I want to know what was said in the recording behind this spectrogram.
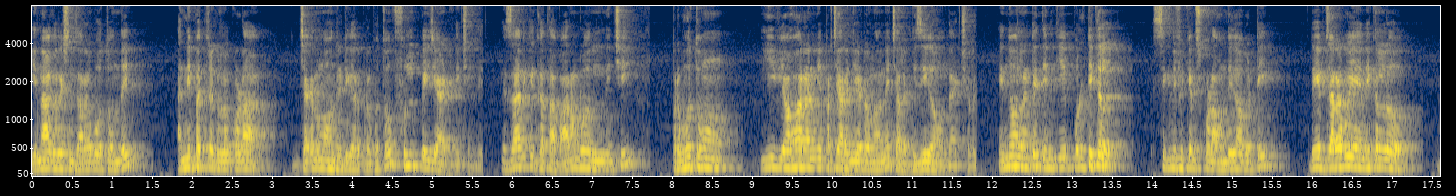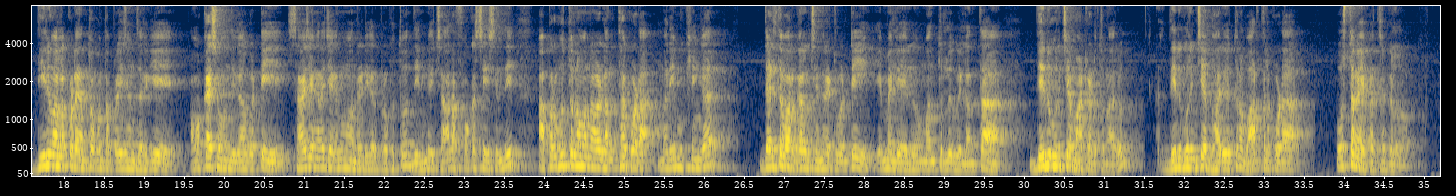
ఇనాగరేషన్ జరగబోతోంది. అన్ని పత్రికల్లో కూడా జగన్మోహన్ రెడ్డి గారి ప్రభుత్వం ఫుల్ పేజ్ యాడ్లు ఇచ్చింది. నిజానికి గత వారం రోజుల నుంచి ప్రభుత్వం ఈ వ్యవహారాన్ని ప్రచారం చేయడంలోనే చాలా బిజీగా ఉంది యాక్చువల్గా. ఎందువల్లంటే దీనికి పొలిటికల్ సిగ్నిఫికెన్స్ కూడా ఉంది కాబట్టి రేపు జరగబోయే ఎన్నికల్లో దీనివల్ల కూడా ఎంతో కొంత ప్రయోజనం జరిగే అవకాశం ఉంది కాబట్టి సహజంగానే జగన్మోహన్ రెడ్డి గారి ప్రభుత్వం దీని మీద చాలా ఫోకస్ చేసింది. ఆ ప్రభుత్వంలో ఉన్న వాళ్ళంతా కూడా మరీ ముఖ్యంగా దళిత వర్గాలకు చెందినటువంటి ఎమ్మెల్యేలు మంత్రులు వీళ్ళంతా దీని గురించే మాట్లాడుతున్నారు. దీని గురించే భారీ ఎత్తున వార్తలు కూడా వస్తున్నాయి పత్రికల్లో.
